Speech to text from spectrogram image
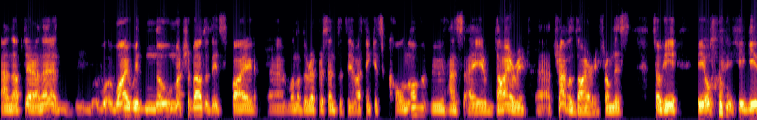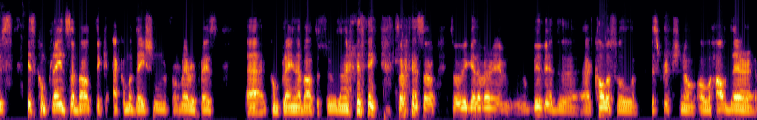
and up there. And why we know much about it, it's by uh, one of the representative. I think it's Konow who has a diary, a travel diary from this. So he he he gives his complaints about the accommodation from every place uh, complain about the food and everything. So, so, so we get a very vivid, uh, colorful description of, of how their uh,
